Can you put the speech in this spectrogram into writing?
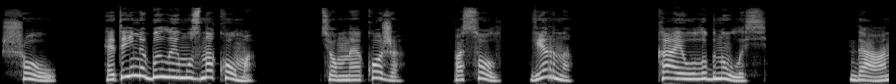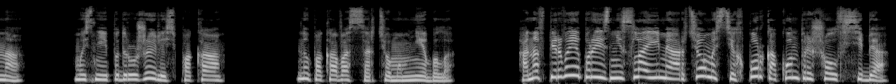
Шоу. Это имя было ему знакомо. Темная кожа. Посол, верно? Кая улыбнулась. Да, она. Мы с ней подружились, пока... Ну, пока вас с Артемом не было. Она впервые произнесла имя Артема с тех пор, как он пришел в себя.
